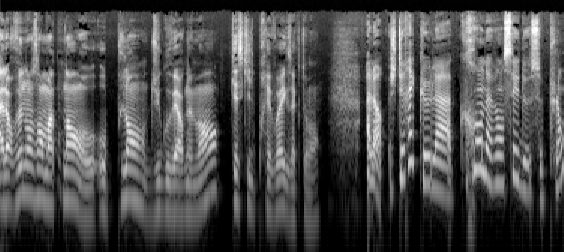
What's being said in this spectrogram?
Alors venons-en maintenant au, plan du gouvernement. Qu'est-ce qu'il prévoit exactement? Alors je dirais que la grande avancée de ce plan,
